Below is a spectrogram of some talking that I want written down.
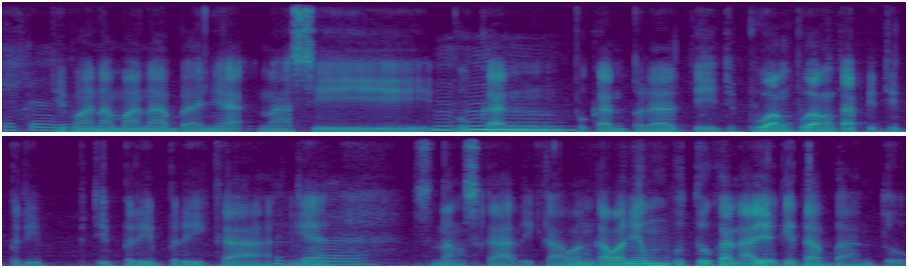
Di mana-mana banyak nasi mm -mm. bukan bukan berarti dibuang-buang tapi diberi diberi berikan ya. Senang sekali. Kawan-kawan yang membutuhkan ayo kita bantu.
